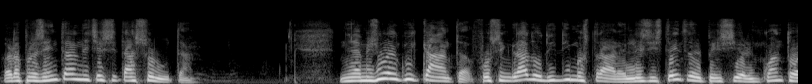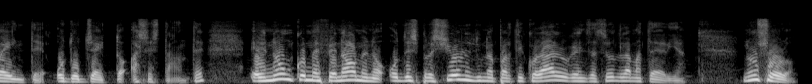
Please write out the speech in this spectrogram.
rappresenta la necessità assoluta. Nella misura in cui Kant fosse in grado di dimostrare l'esistenza del pensiero in quanto ente o oggetto a sé stante e non come fenomeno o espressione di una particolare organizzazione della materia. Non solo,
